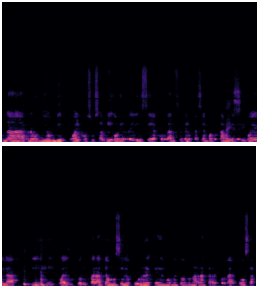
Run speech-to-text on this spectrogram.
una reunión virtual con sus amigos y reírse y acordarse de lo que hacían cuando estaban Ay, en la escuela y, y disparate a uno se le ocurre, que es el momento donde uno arranca a recordar cosas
